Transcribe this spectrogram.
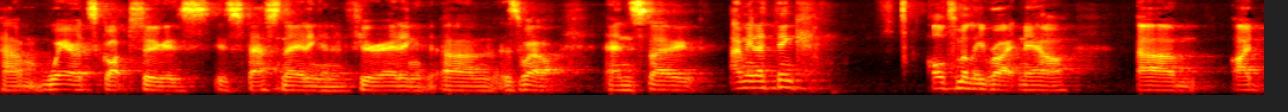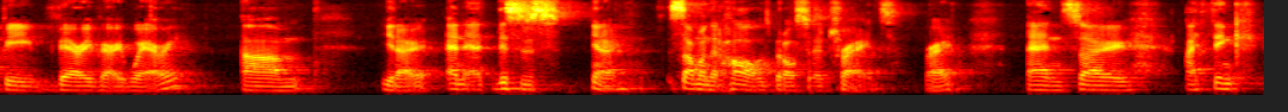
um, where it's got to is is fascinating and infuriating um, as well. And so, I mean, I think ultimately, right now, um, I'd be very very wary. Um, you know, and uh, this is you know someone that holds but also trades, right? And so I think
